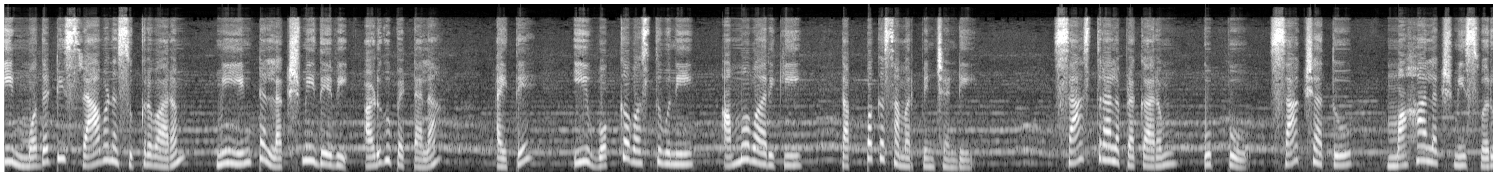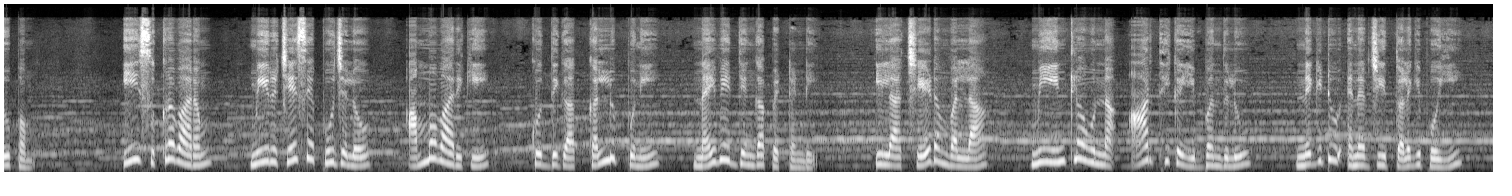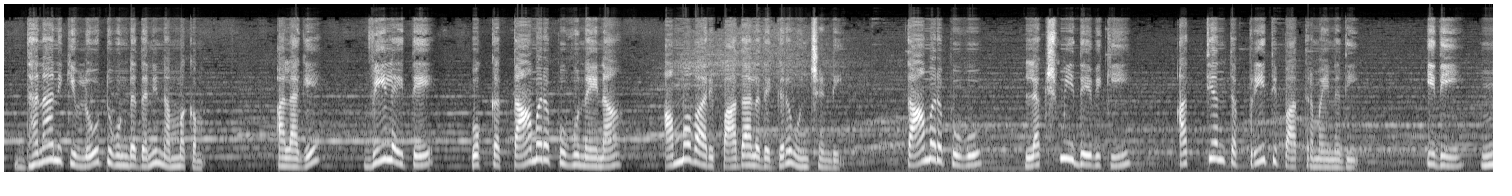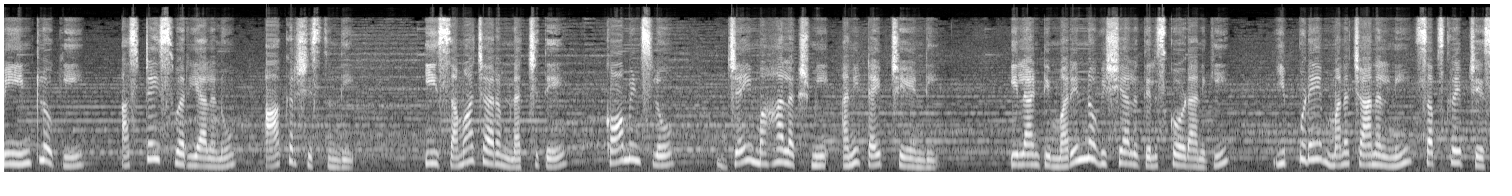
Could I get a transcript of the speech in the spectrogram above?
ఈ మొదటి శ్రావణ శుక్రవారం మీ ఇంట లక్ష్మీదేవి అడుగు పెట్టాలా? అయితే ఈ ఒక్క వస్తువుని అమ్మవారికి తప్పక సమర్పించండి. శాస్త్రాల ప్రకారం ఉప్పు సాక్షాత్తు మహాలక్ష్మి స్వరూపం. ఈ శుక్రవారం మీరు చేసే పూజలో అమ్మవారికి కొద్దిగా కల్లుప్పుని నైవేద్యంగా పెట్టండి. ఇలా చేయడం వల్ల మీ ఇంట్లో ఉన్న ఆర్థిక ఇబ్బందులు నెగిటివ్ ఎనర్జీ తొలగిపోయి ధనానికి లోటు ఉండదని నమ్మకం. అలాగే వీలైతే ఒక్క తామర పువ్వునైనా అమ్మవారి పాదాల దగ్గర ఉంచండి. తామర పువ్వు లక్ష్మీదేవికి అత్యంత ప్రీతిపాత్రమైనది. ఇది మీ ఇంట్లోకి అష్టైశ్వర్యాలను ఆకర్షిస్తుంది. ఈ సమాచారం నచ్చితే కామెంట్స్లో జై మహాలక్ష్మి అని టైప్ చేయండి. ఇలాంటి మరెన్నో విషయాలు తెలుసుకోవడానికి ఇప్పుడే మన ఛానల్ని సబ్స్క్రైబ్ చేసుకోండి.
